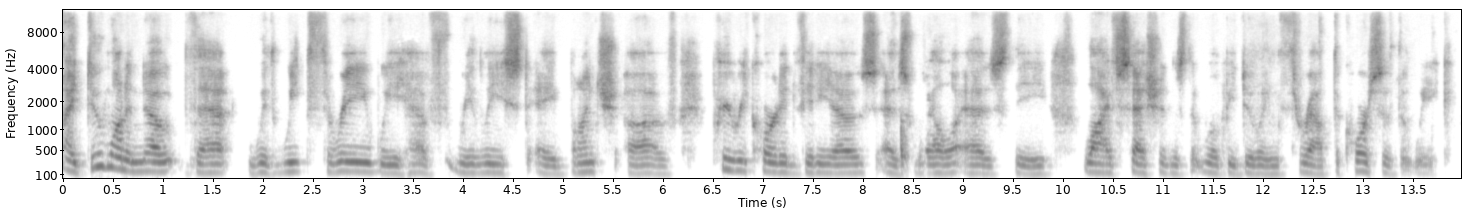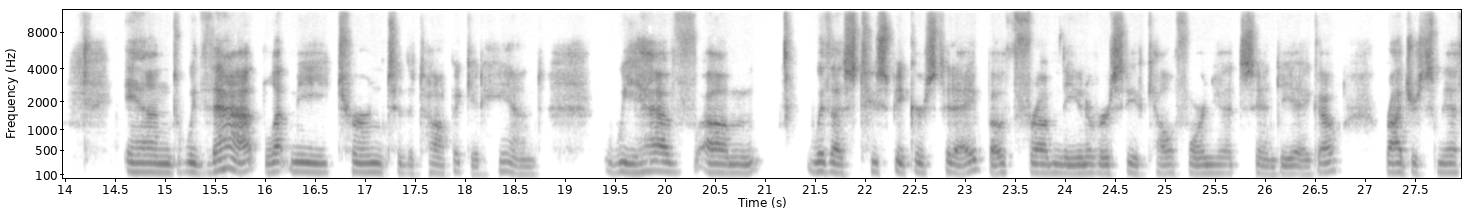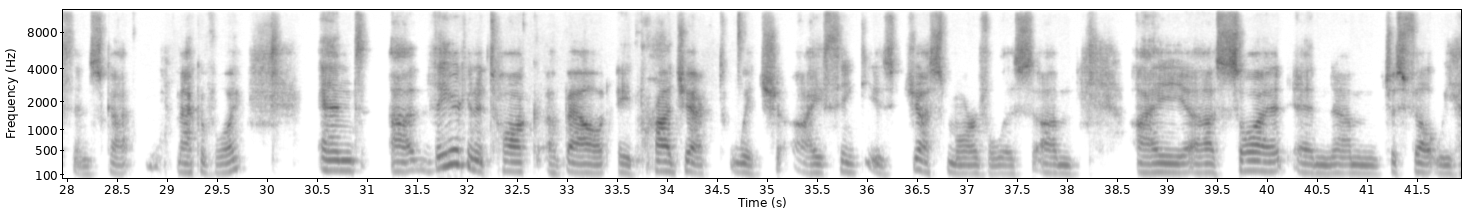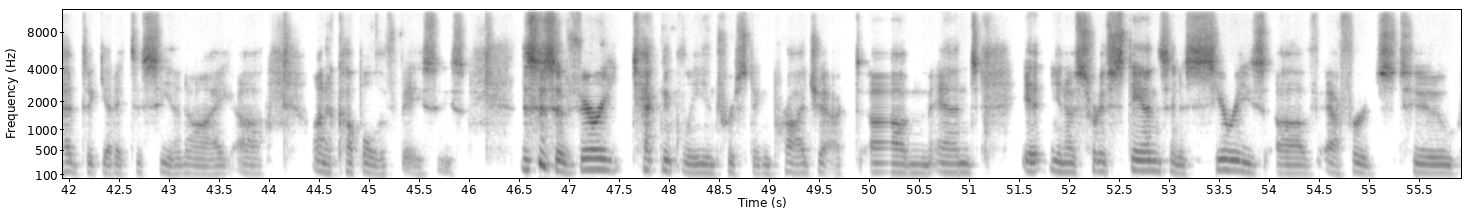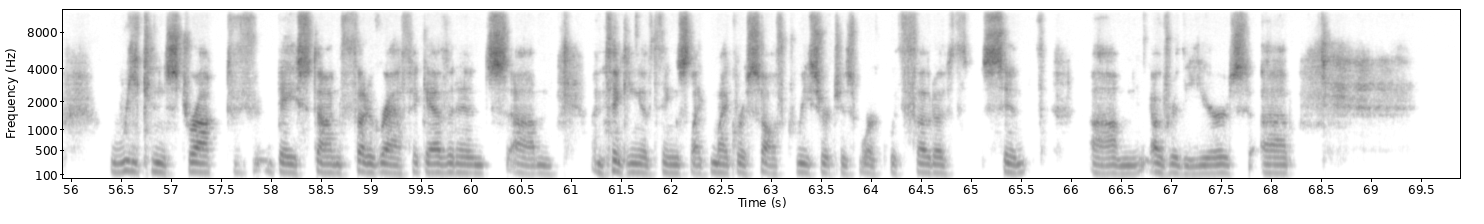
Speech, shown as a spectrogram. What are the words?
I do want to note that with week three, we have released a bunch of pre-recorded videos as well as the live sessions that we'll be doing throughout the course of the week. And with that, let me turn to the topic at hand. We have um, with us two speakers today, both from the University of California at San Diego, Roger Smith and Scott McAvoy. And uh, they are going to talk about a project which I think is just marvelous. Um, I uh, saw it and um, just felt we had to get it to CNI uh, on a couple of bases. This is a very technically interesting project um, and it you know sort of stands in a series of efforts to reconstruct based on photographic evidence. Um, I'm thinking of things like Microsoft Research's work with photosynth um, over the years. Uh,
